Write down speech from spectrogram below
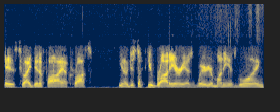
is to identify across, you know, just a few broad areas where your money is going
